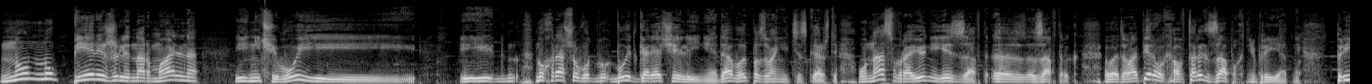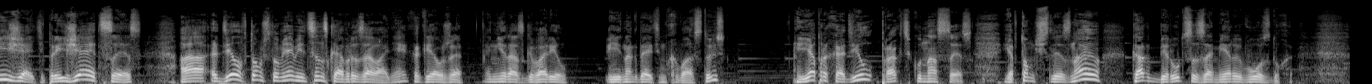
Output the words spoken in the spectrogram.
Ну, ну, пережили нормально, и ничего, и... И, ну хорошо, вот бу- будет горячая линия, да, вы позвоните, скажете, у нас в районе есть завтра, э, завтрак. Это, во-первых, а во-вторых, запах неприятный. Приезжайте, приезжает СЭС. А дело в том, что у меня медицинское образование, как я уже не раз говорил, и иногда этим хвастаюсь, я проходил практику на СЭС. Я в том числе знаю, как берутся замеры воздуха.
